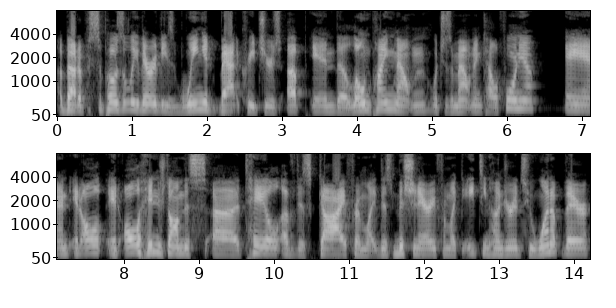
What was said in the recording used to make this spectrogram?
about a, supposedly there are these winged bat creatures up in the Lone Pine Mountain, which is a mountain in California. And it all it all hinged on this uh, tale of this guy from like this missionary from like the 1800s who went up there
